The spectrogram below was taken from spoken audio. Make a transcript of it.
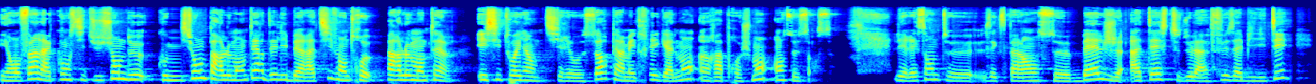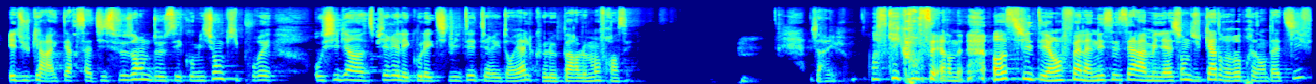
Et enfin, la constitution de commissions parlementaires délibératives entre parlementaires et citoyens tirés au sort permettrait également un rapprochement en ce sens. Les récentes euh, expériences belges attestent de la faisabilité et du caractère satisfaisant de ces commissions qui pourraient aussi bien inspirer les collectivités territoriales que le Parlement français. En ce qui concerne ensuite et enfin la nécessaire amélioration du cadre représentatif,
